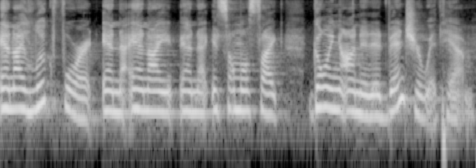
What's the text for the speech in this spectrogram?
And I look for it, and and I and it's almost like going on an adventure with Him.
